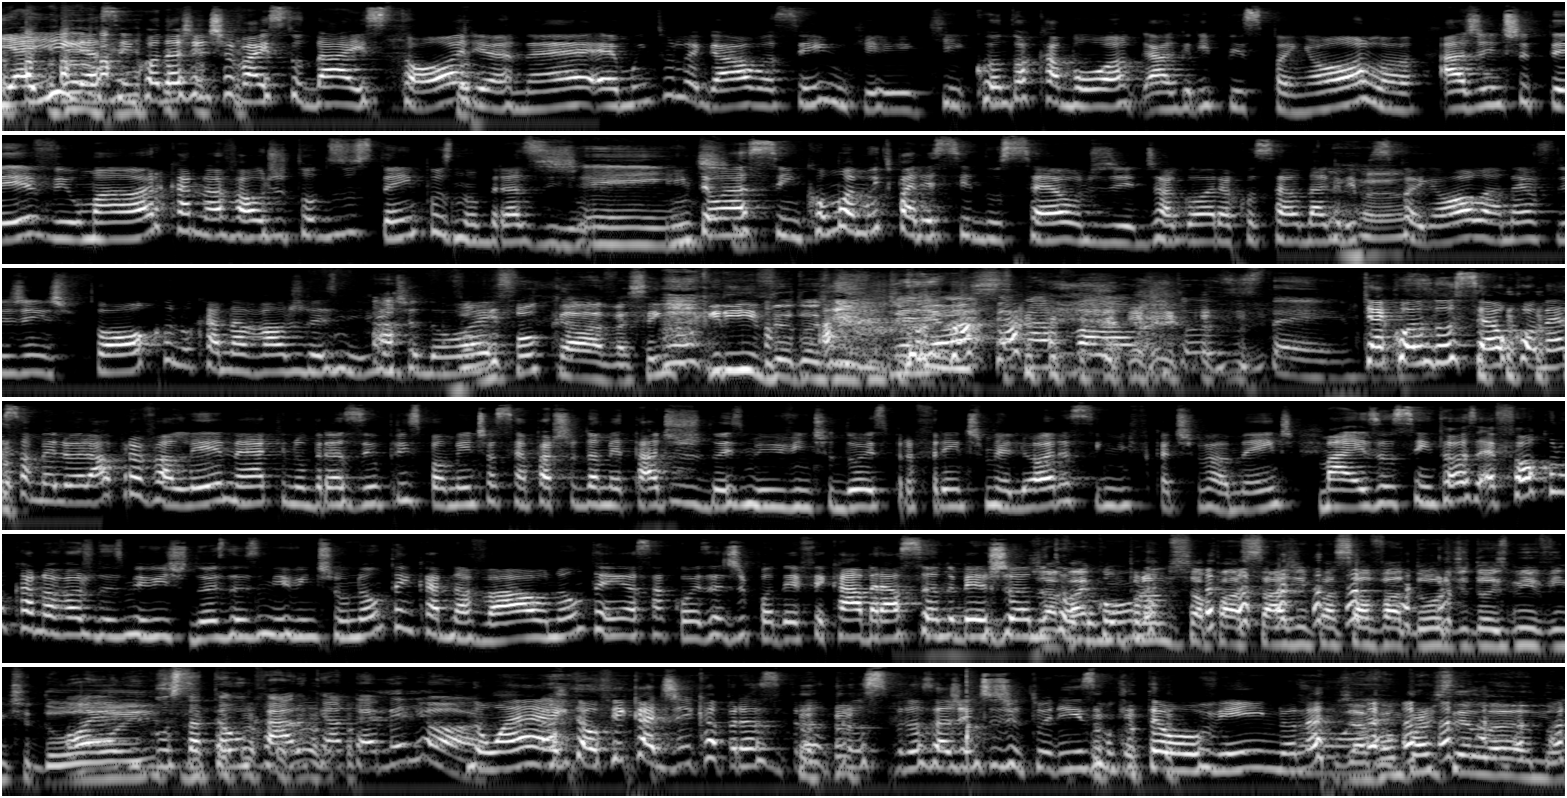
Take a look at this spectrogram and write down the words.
e aí, assim, quando a gente vai estudar a história, né, é muito legal, assim, que, que quando acabou a, a gripe espanhola, a gente teve o maior carnaval de todos os tempos no Brasil. Gente. Então, assim, como é muito parecido o céu de, de agora com o céu da gripe uhum. espanhola, né? Eu falei, gente, foco no carnaval de 2022. Vamos focar, vai ser incrível 2022. Melhor carnaval de todos os tempos. Que é quando o céu começa a melhorar para valer, né? Aqui no Brasil, principalmente assim, a partir da metade de 2022 para frente, melhora significativamente. Mas assim, então é foco no carnaval de 2022, 2021 não tem carnaval, não tem essa coisa de poder ficar abraçando e beijando Já todo vai mundo. comprando sua passagem para Salvador de 2022. Olha, que custa tão caro que é até melhor. Não é? Então fica a dica para os agentes de turismo que estão ouvindo, né? Já vão parcelando.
